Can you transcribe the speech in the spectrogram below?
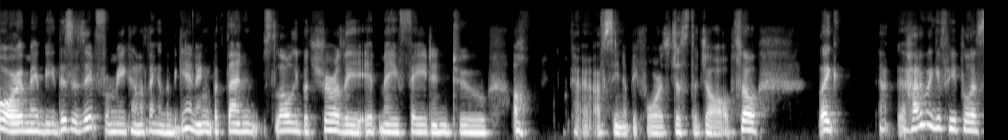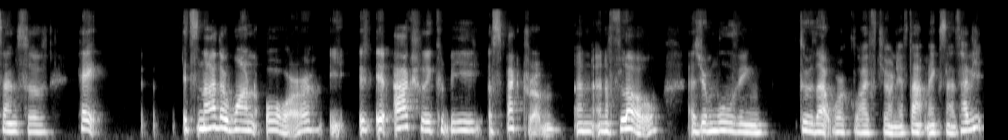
or maybe this is it for me kind of thing in the beginning but then slowly but surely it may fade into oh okay, I've seen it before. It's just a job. So, like, how do we give people a sense of, hey, it's neither one or. It, it actually could be a spectrum and, and a flow as you're moving through that work life journey, if that makes sense. Have you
